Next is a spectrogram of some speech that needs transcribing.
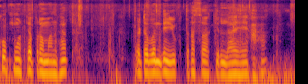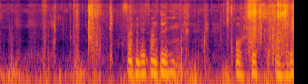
खूप मोठ्या प्रमाणात तटबंदीयुक्त असा किल्ला आहे हा. चांगले चांगले अवशेष आहेत.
